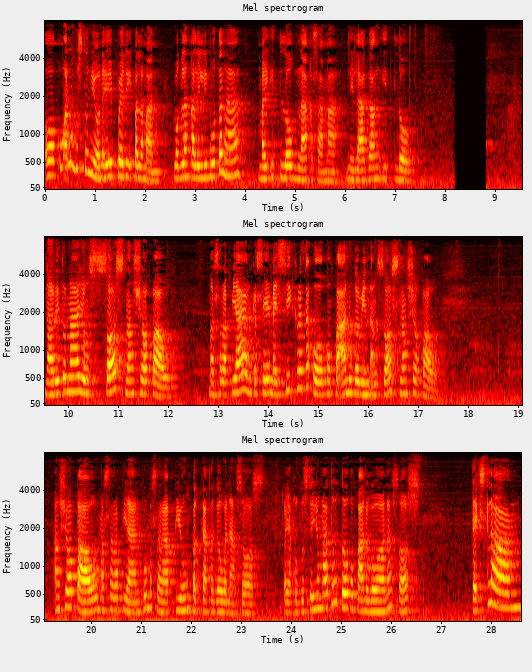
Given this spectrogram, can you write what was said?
o kung anong gusto niyo na pwede ipalaman. Huwag lang kalilimutan ha, may itlog na kasama. Nilagang itlog. Narito na yung sauce ng siopaw. Masarap yan kasi may secret ako kung paano gawin ang sauce ng siopaw. Ang siopaw, masarap yan kung masarap yung pagkakagawa ng sauce. Kaya kung gusto niyo matuto kung paano gawa ng sauce, text lang.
